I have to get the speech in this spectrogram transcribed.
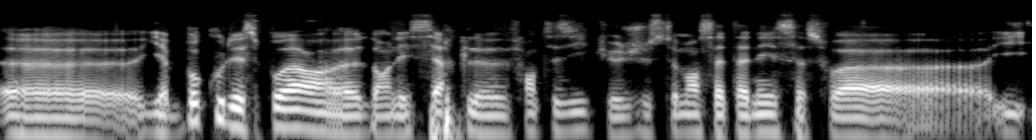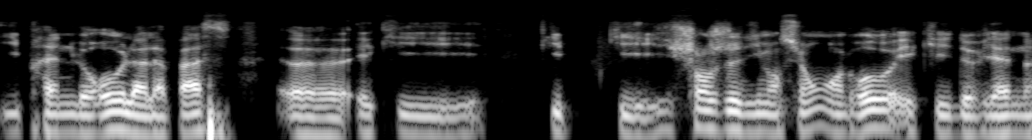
Euh, il y a beaucoup d'espoir dans les cercles fantasy que justement cette année, ça soit, ils, prennent le rôle à la passe et qui qui, qui changent de dimension en gros et qui deviennent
